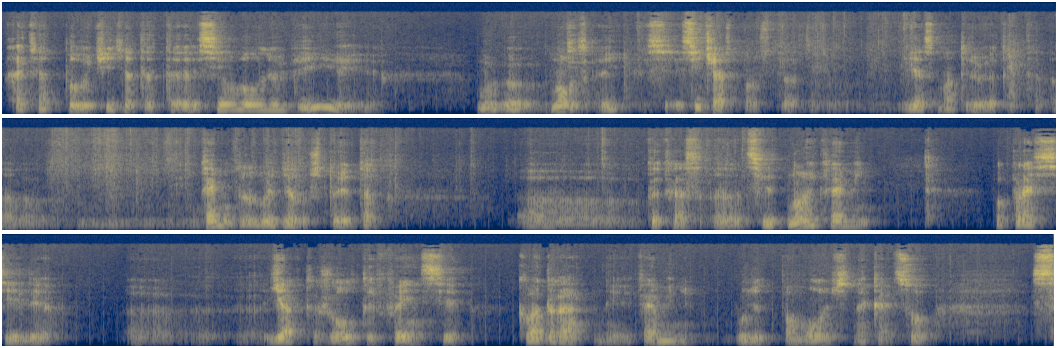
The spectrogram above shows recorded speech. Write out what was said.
хотят получить этот э, символ любви. Э, ну, сейчас просто я смотрю этот камень, другое дело, что это как раз цветной камень. Попросили ярко-желтый, fancy, квадратный камень, будет помолвочное кольцо с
